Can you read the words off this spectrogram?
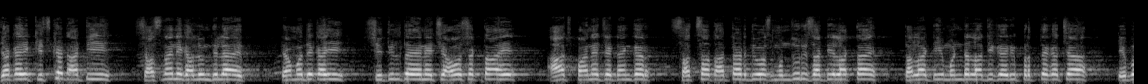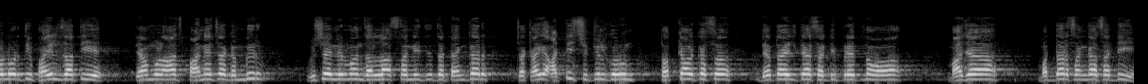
ज्या काही किचकट अटी शासनाने घालून दिल्या आहेत त्यामध्ये काही शिथिलता येण्याची आवश्यकता आहे. आज पाण्याचे टँकर सात सात आठ आठ दिवस मंजुरीसाठी लागत आहे तलाठी मंडल अधिकारी प्रत्येकाच्या टेबलवरती फाईल जाते त्यामुळे आज पाण्याचा गंभीर विषय निर्माण झाला असताना तिथं टँकरच्या काही अटी शिथिल करून तत्काळ कसं देता येईल त्यासाठी प्रयत्न व्हावा. माझ्या मतदारसंघासाठी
